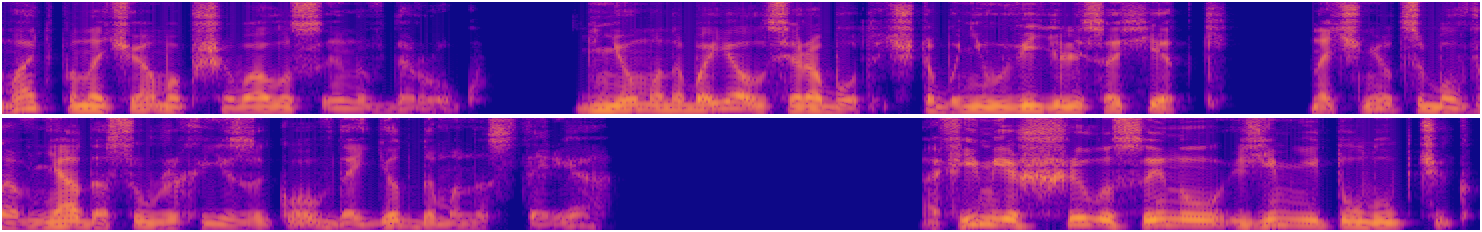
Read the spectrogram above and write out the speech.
Мать по ночам обшивала сына в дорогу. Днем она боялась работать, чтобы не увидели соседки. Начнется болтовня досужих языков, дойдет до монастыря. Афимья сшила сыну зимний тулупчик,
